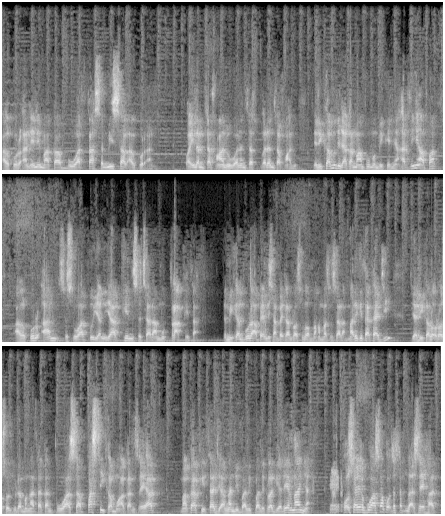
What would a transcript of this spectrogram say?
Al-Quran ini maka buatlah semisal Al-Quran. Wa ilam taf'alu wa lan taf'alu. Jadi kamu tidak akan mampu membikinnya. Artinya apa? Al-Quran sesuatu yang yakin secara mutlak kita. Demikian pula apa yang disampaikan Rasulullah Muhammad SAW. Mari kita kaji. Jadi kalau Rasul sudah mengatakan puasa pasti kamu akan sehat, maka kita jangan dibalik-balik lagi. Ada yang nanya, kok saya puasa kok tetap nggak sehat?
